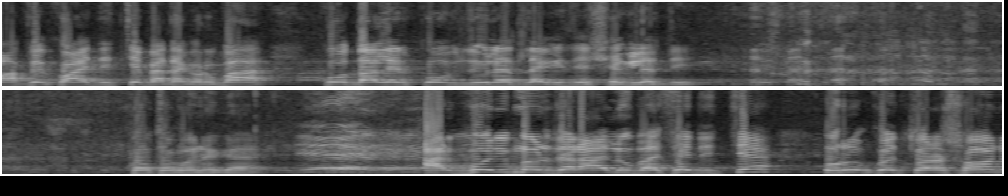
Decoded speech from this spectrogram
বাপে কয় দিচ্ছে, বেটা করো বা কোদালের কোপ জুলাত লাগিয়েছে, সেগুলো দে। কত কতক্ষণে গায় আর গরিব মানুষ যারা আলু বাছিয়ে দিচ্ছে ওর তোরা শোন,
